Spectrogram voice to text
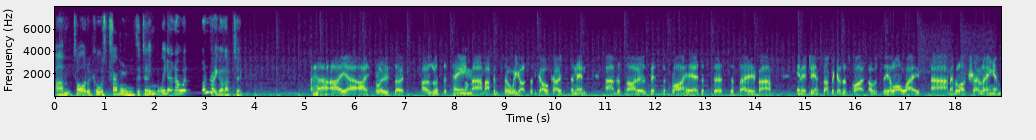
Um, Todd, of course, travelled with the team, but we don't know what Andre got up to. I uh, I flew, so I was with the team um, up until we got to the Gold Coast, and then um, decided it was best to fly here just to, to save um, energy and stuff because it's quite obviously a long way um, and a lot of travelling and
